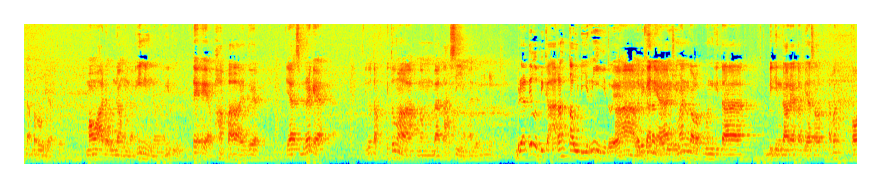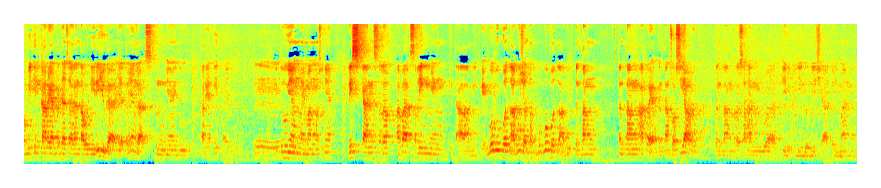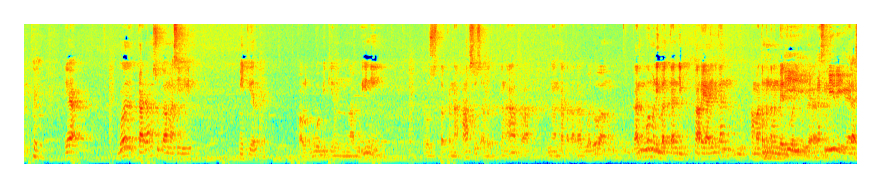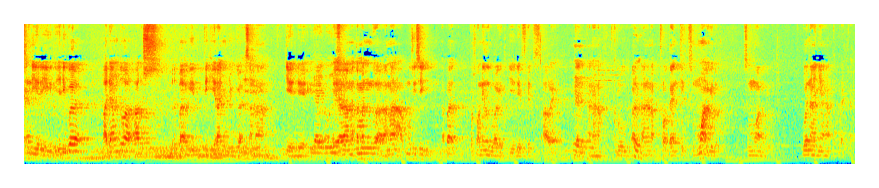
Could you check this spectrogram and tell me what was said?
nggak perlu diatur. Mau ada undang-undang ini undang-undang itu TE apa apa itu ya. Ya sebenarnya kayak itu tak itu malah membatasi yang ada. Berarti lebih ke arah tahu diri gitu ya? Ah, lebih ke mungkin arah ya. tahu diri. cuman kalaupun kita bikin karya tapi asal apa kalau bikin karya berdasarkan tahu diri juga jatuhnya nggak sepenuhnya itu karya kita gitu. Hmm. itu yang memang maksudnya riskan serap apa sering yang kita alami. Kayak gue buat lagu contoh gue buat lagu tentang tentang apa ya tentang sosial gitu tentang keresahan gue hidup di Indonesia atau di mana gitu. Ya gue kadang suka masih mikir ya, kalau gue bikin lagu ini terus terkena kasus atau terkena apa dengan kata-kata gue doang. Kan gue melibatkan di karya ini kan sama teman-teman band gue juga. Nggak sendiri kan. nggak sendiri gitu. Jadi gue kadang tuh harus berbagi pikiran juga sama JD gitu egois. ya sama temen gue sama musisi apa personil gue gitu JD Fritz Ale dan Hmm. anak-anak kru Hmm. anak-anak Flotentik semua gitu semua gitu gue nanya ke mereka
